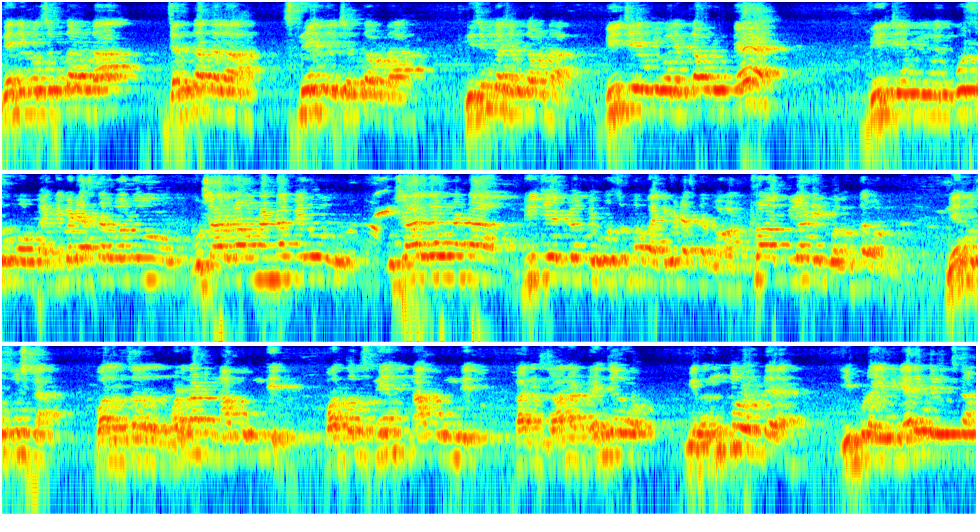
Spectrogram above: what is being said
నేను ఇప్పుడు చెప్తా ఉండా జనతా దళ స్నేహితులు చెప్తా ఉండా నిజంగా చెప్తా ఉంటా బీజేపీ వాళ్ళు ఎట్లా ఉంటే బీజేపీ కోసం అగ్గి వాళ్ళు. హుషారుగా ఉండండి మీరు? హుషారుగా ఉండండి? బీజేపీ వాళ్ళు మీ కోసం అగ్గి వాళ్ళు. అట్లా కిలాడి వాళ్ళంతా వాళ్ళు. నేను చూసిన వాళ్ళ స- నాకు ఉంది. వాళ్ళతో స్నేహం నాకు ఉంది. కానీ చాలా డేంజరు మీరందరూ ఉంటే ఇప్పుడు ఐదు గ్యారెంటీలు ఇచ్చినాం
